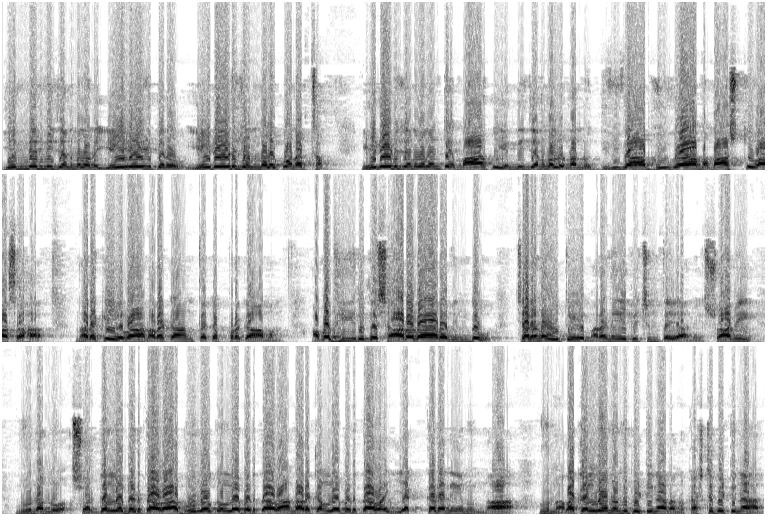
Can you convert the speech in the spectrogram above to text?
ఎన్నెన్ని జన్మలను? ఏడేడు పిరవు ఏడేడు జన్మలకు అని అర్థం. ఏడేడు జన్మలంటే మాకు ఎన్ని జన్మలు? నన్ను దివివా భువివా మమాస్తు వాస నరకేవా నరకాంతక ప్రకామం. అవధీరత శారదారవిందౌ. చరణవుతే మరణేపి చింతయామి. స్వామి నువ్వు నన్ను స్వర్గంలో పెడతావా? భూలోకంలో పెడతావా? నరకంలో పెడతావా? ఎక్కడ నేనున్నా నువ్వు నరకంలో నన్ను పెట్టినా నన్ను కష్టపెట్టినా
